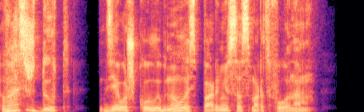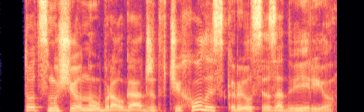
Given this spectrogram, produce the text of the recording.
«Вас ждут», – девушка улыбнулась парню со смартфоном. Тот смущенно убрал гаджет в чехол и скрылся за дверью.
